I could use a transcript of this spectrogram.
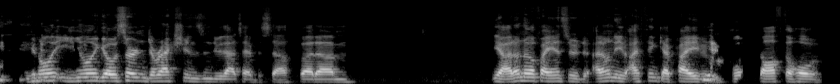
you can only you can only go certain directions and do that type of stuff. But um, yeah, I don't know if I answered. I don't even. I think I probably even yeah. off the whole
